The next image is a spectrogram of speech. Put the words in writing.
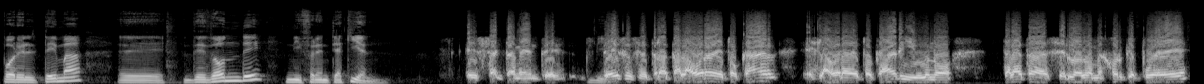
por el tema eh, de dónde ni frente a quién. Exactamente. De eso se trata. La hora de tocar es la hora de tocar y uno trata de hacerlo lo mejor que puede.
